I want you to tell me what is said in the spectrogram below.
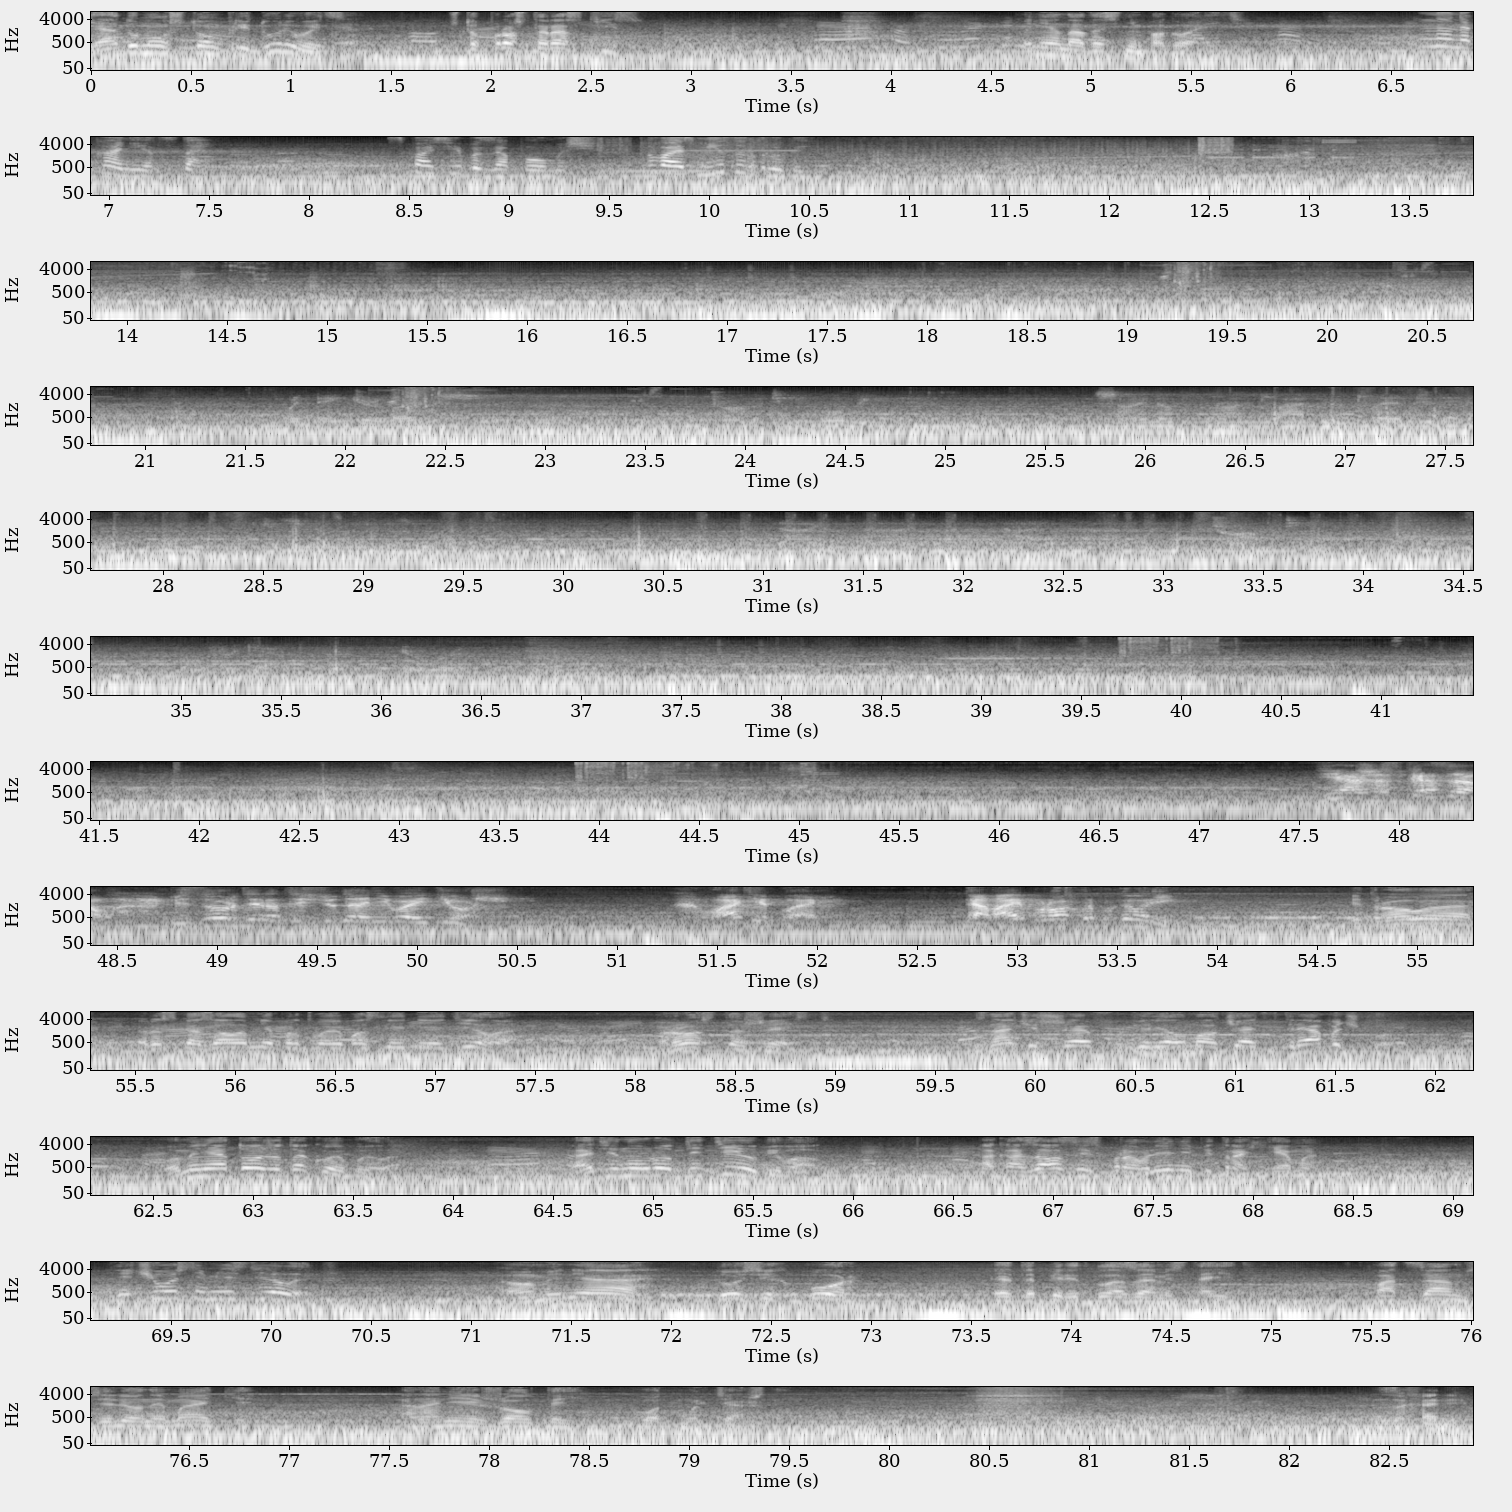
Я думал, что он придуривается, что просто раскис. Мне надо с ним поговорить. Ну, наконец-то. Спасибо за помощь. Возьми за труды. Рассказала мне про твое последнее дело. Просто жесть. Значит, шеф велел молчать в тряпочку? У меня тоже такое было. Один урод детей убивал. Оказался исправление Петрохема. Ничего с ним не сделаешь. А у меня до сих пор это перед глазами стоит. Пацан в зеленой майке, а на ней желтый кот мультяшный. Заходи.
